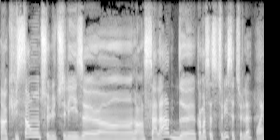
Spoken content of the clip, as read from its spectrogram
en cuisson? Tu l'utilises euh, en, salade? Comment ça s'utilise cette huile-là? Ouais.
